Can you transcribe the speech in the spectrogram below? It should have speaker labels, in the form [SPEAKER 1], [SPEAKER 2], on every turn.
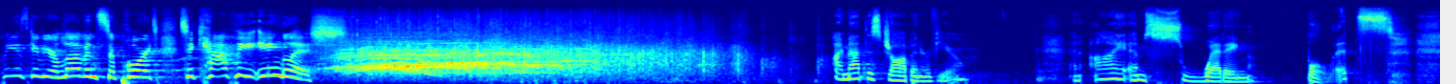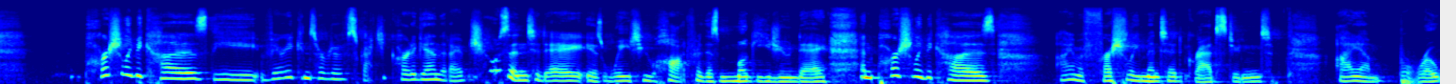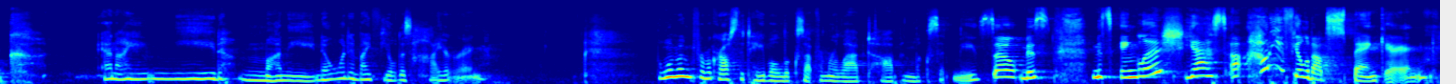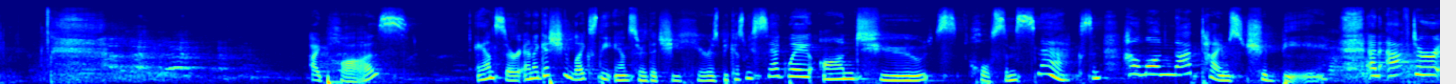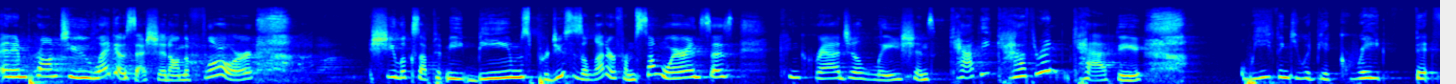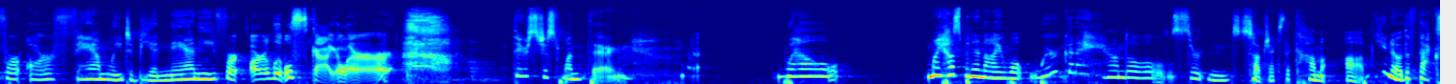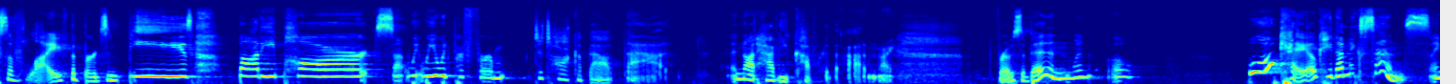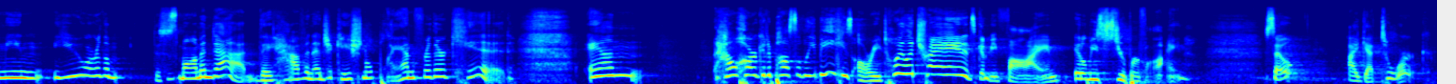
[SPEAKER 1] Please give your love and support to Cathy English.
[SPEAKER 2] I'm at this job interview and I am sweating bullets. Partially because the very conservative, scratchy cardigan that I have chosen today is way too hot for this muggy June day, and partially because I am a freshly minted grad student. I am broke and I need money. No one in my field is hiring. The woman from across the table looks up from her laptop and looks at me. So, Miss Miss English, yes. Uh, how do you feel about spanking? I pause, answer, and I guess she likes the answer that she hears because we segue on to wholesome snacks and how long nap times should be. And after an impromptu Lego session on the floor, she looks up at me, beams, produces a letter from somewhere, and says, Congratulations, Cathy, Catherine, Cathy. We think you would be a great fit for our family to be a nanny for our little Skylar. There's just one thing. Well, my husband and I, well, we're gonna handle certain subjects that come up. You know, the facts of life, the birds and bees, body parts. We, we would prefer to talk about that and not have you cover that. And I froze a bit and went, oh, well, okay, okay, that makes sense. I mean, you are the, this is mom and dad. They have an educational plan for their kid. And how hard could it possibly be? He's already toilet trained, it's gonna be fine. It'll be super fine. So I get to work.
